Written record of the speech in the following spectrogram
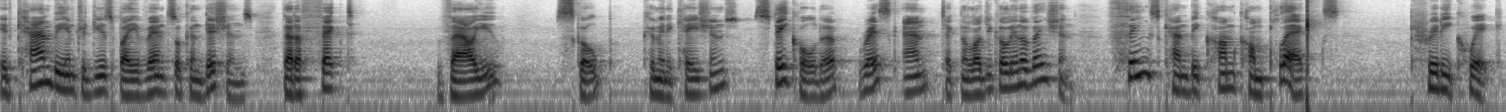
it can be introduced by events or conditions that affect value, scope, communications, stakeholder, risk, and technological innovation. things can become complex pretty quick.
